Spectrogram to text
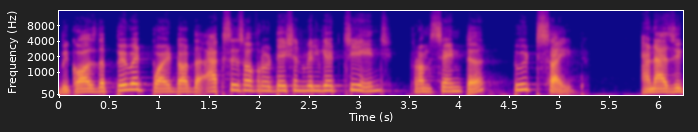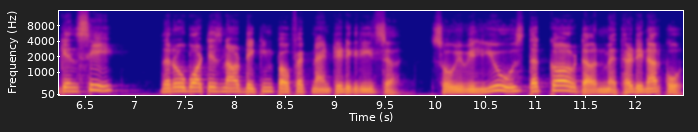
Because the pivot point or the axis of rotation will get changed from center to its side. And as you can see, the robot is now taking perfect 90 degrees turn. So we will use the curve turn method in our code.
